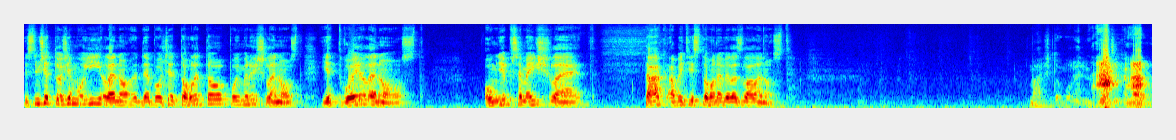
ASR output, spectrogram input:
myslím, že to, že mojí leno, nebo že tohleto pojmenuješ lenost, je tvoje lenost o mě přemýšlet tak, aby ti z toho nevylezla lenost. Máš to, vole. Teď, ne,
